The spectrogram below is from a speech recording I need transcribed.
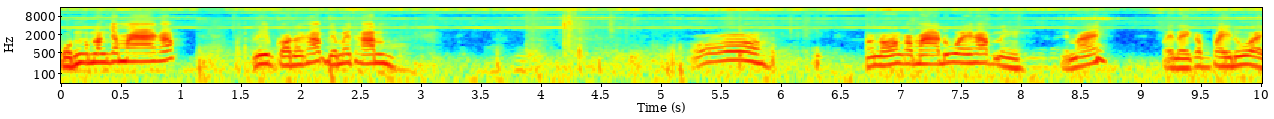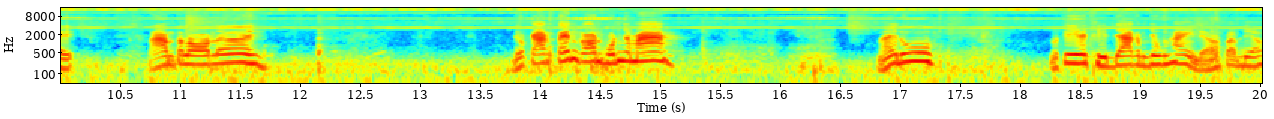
ฝนกำลังจะมาครับ รีบก่อนนะครับ เดี๋ยวไม่ทัน โอ้น้องๆก็มาด้วยครับนี่ เห็นไหมไปไหนก็ไปด้วย ตามตลอดเลย เดี๋ยวกางเต็นท์ก่อนฝนจะมา ไหนดู เมื่อกี้ก็ฉีดยากันยุงให้เดี๋ยวแป๊บเดียว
